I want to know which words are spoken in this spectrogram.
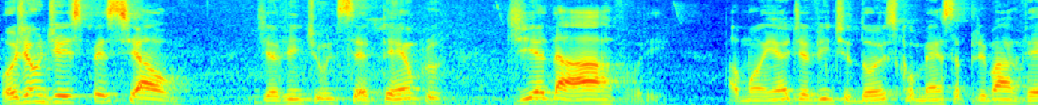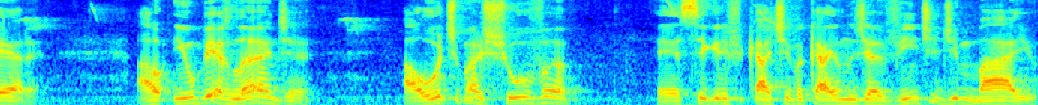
Hoje é um dia especial, dia 21 de setembro, dia da árvore. Amanhã, dia 22, começa a primavera. Em Uberlândia, a última chuva é, significativa caiu no dia 20 de maio.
